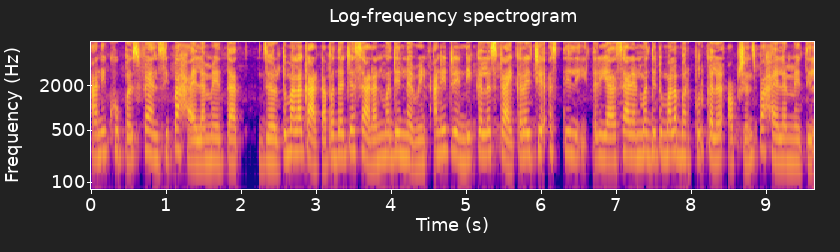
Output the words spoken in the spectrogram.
आणि खूपच फॅन्सी पाहायला मिळतात. जर तुम्हाला काटापदराच्या साड्यांमध्ये नवीन आणि ट्रेंडी कलर्स ट्राय करायचे असतील तर या साड्यांमध्ये तुम्हाला भरपूर कलर ऑप्शन्स पाहायला मिळतील.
